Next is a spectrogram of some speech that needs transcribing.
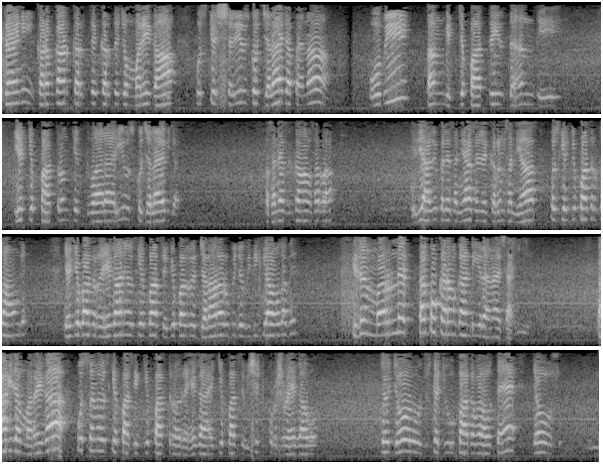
इतना ही नहीं कर्मकांड करते करते जो मरेगा, उसके शरीर को जलाया जाता है ना, वो भी तम यज्ञ पात्र दहनती। यज्ञ पात्रों के द्वारा ही उसको जलाया भी जाता संन्यास कहा अवसर रहा? यदि आगे पहले संन्यास ले, कर्म संन्यास, उसके यज्ञ पात्र कहा होंगे? यज्ञ पात्र रहेगा नहीं, उसके पास यज्ञ पात्र जलाना रूपी जो विधि क्या होगा फिर? इसलिए मरने तक वो कर्मकांड ही रहना चाहिए। ताकि जब मरेगा, उस समय उसके पास यज्ञ पात्र रहेगा, यज्ञ पात्र विशिष्ट पुरुष रहेगा वो। जो जो उसके जू पात्र वगैरह होते हैं, जो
